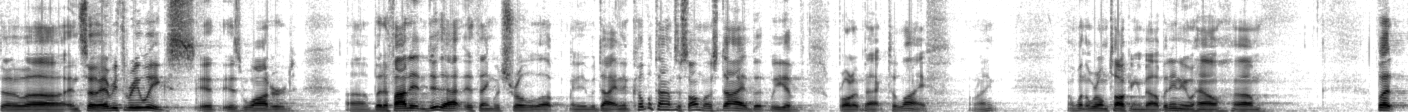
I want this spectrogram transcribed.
So, uh, and so every three weeks it is watered. Uh, but if I didn't do that, the thing would shrivel up and it would die. And a couple times it's almost died, but we have brought it back to life, right? I what in the world I'm talking about, but anyhow. Um, but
